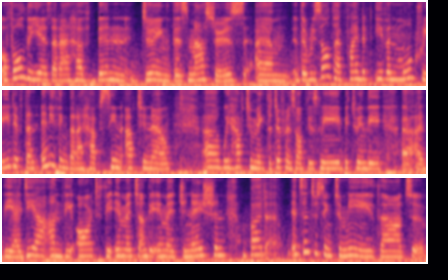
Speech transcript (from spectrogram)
of all the years that I have been doing this masters, um, the result I find it even more creative than anything that I have seen up to now. Uh, we have to make the difference, obviously, between the uh, the idea and the art, the image and the imagination. But uh, it's interesting to me that uh,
